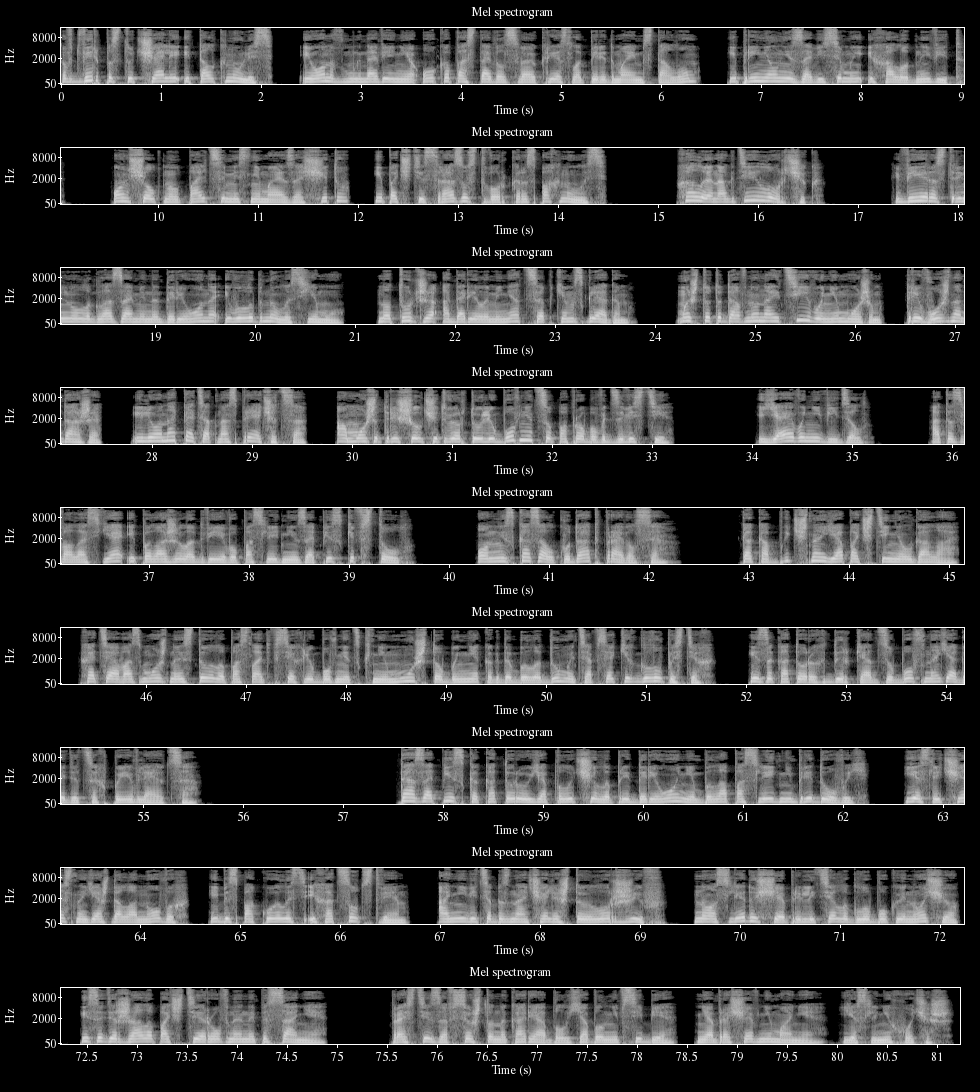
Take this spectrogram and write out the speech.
В дверь постучали и толкнулись, и он в мгновение ока поставил свое кресло перед моим столом, и принял независимый и холодный вид. Он щелкнул пальцами, снимая защиту, и почти сразу створка распахнулась. «Хален, а где и лорчик?» Вейра стрельнула глазами на Дариона и улыбнулась ему, но тут же одарила меня цепким взглядом. «Мы что-то давно найти его не можем, тревожно даже. Или он опять от нас прячется, а может, решил четвертую любовницу попробовать завести?» «Я его не видел», Отозвалась я и положила две его последние записки в стол. Он не сказал, куда отправился. Как обычно, я почти не лгала, хотя, возможно, и стоило послать всех любовниц к нему, чтобы некогда было думать о всяких глупостях, из-за которых дырки от зубов на ягодицах появляются. Та записка, которую я получила при Дарионе, была последней бредовой. Если честно, я ждала новых, и беспокоилась их отсутствием. Они ведь обозначали, что Элор жив. Но следующее прилетело глубокой ночью и содержало почти ровное написание. «Прости за все, что накорябал, я был не в себе. Не обращай внимания, если не хочешь».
